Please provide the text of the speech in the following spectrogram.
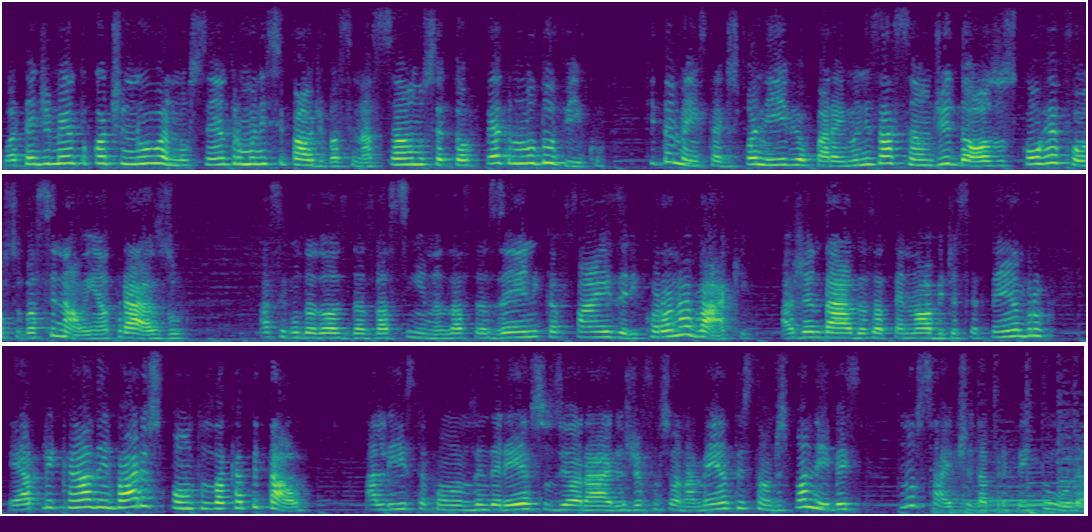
o atendimento continua no Centro Municipal de Vacinação no setor Pedro Ludovico, que também está disponível para a imunização de idosos com reforço vacinal em atraso. A segunda dose das vacinas AstraZeneca, Pfizer e Coronavac, agendadas até 9 de setembro, é aplicada em vários pontos da capital, a lista com os endereços e horários de funcionamento estão disponíveis no site da Prefeitura.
